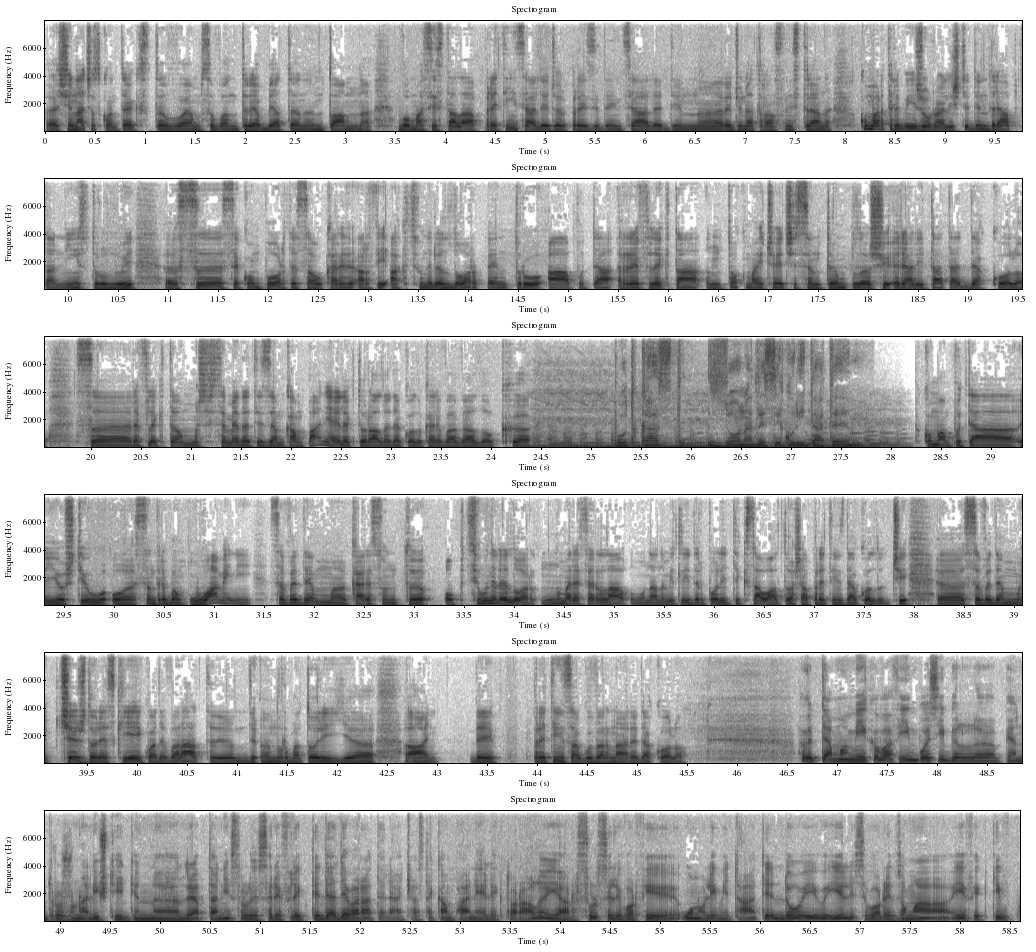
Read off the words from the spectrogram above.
uh, și în acest context voiam să vă întreb, iată, în toamnă vom asista la pretinse alegeri prezidențiale din uh, regiunea transnistreană. Cum ar trebui jurnaliștii din dreapta Nistrului uh, să se comporte sau care ar fi acțiunile lor pentru a putea reflecta în tocmai ceea ce se întâmplă și realitatea de acolo. Să reflectăm și să mediatizăm campania electorală de acolo care va avea loc. Uh, Podcast Zona de Securitate cum am putea, eu știu, să întrebăm oamenii, să vedem uh, care sunt uh, opțiunile lor. Nu mă refer la un anumit lider politic sau altul, așa pretins de acolo, ci să vedem ce își doresc ei cu adevărat în următorii ani de pretinsa guvernare de acolo. Teamă mie că va fi imposibil uh, pentru jurnaliștii din uh, dreapta Nistrului să reflecte de adevăratele această campanie electorală, iar sursele vor fi, unul, limitate, doi, ele se vor rezuma efectiv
